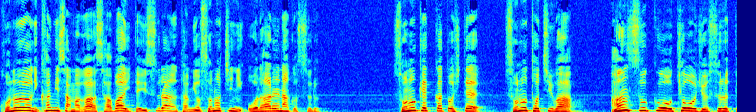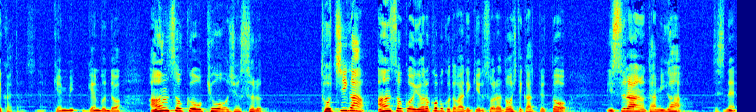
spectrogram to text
このように神様が裁いてイスラエルの民をその地におられなくする。その結果としてその土地は安息を享受するって書いてあるんですね。原文では安息を享受する。土地が安息を喜ぶことができる。それはどうしてかっていうとイスラエルの民がですね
